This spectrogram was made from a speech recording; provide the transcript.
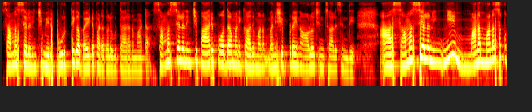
సమస్యల నుంచి మీరు పూర్తిగా బయటపడగలుగుతారనమాట సమస్యల నుంచి పారిపోదామని కాదు మనం మనిషి ఎప్పుడైనా ఆలోచించాల్సింది. ఆ సమస్యలని మన మనసుకు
